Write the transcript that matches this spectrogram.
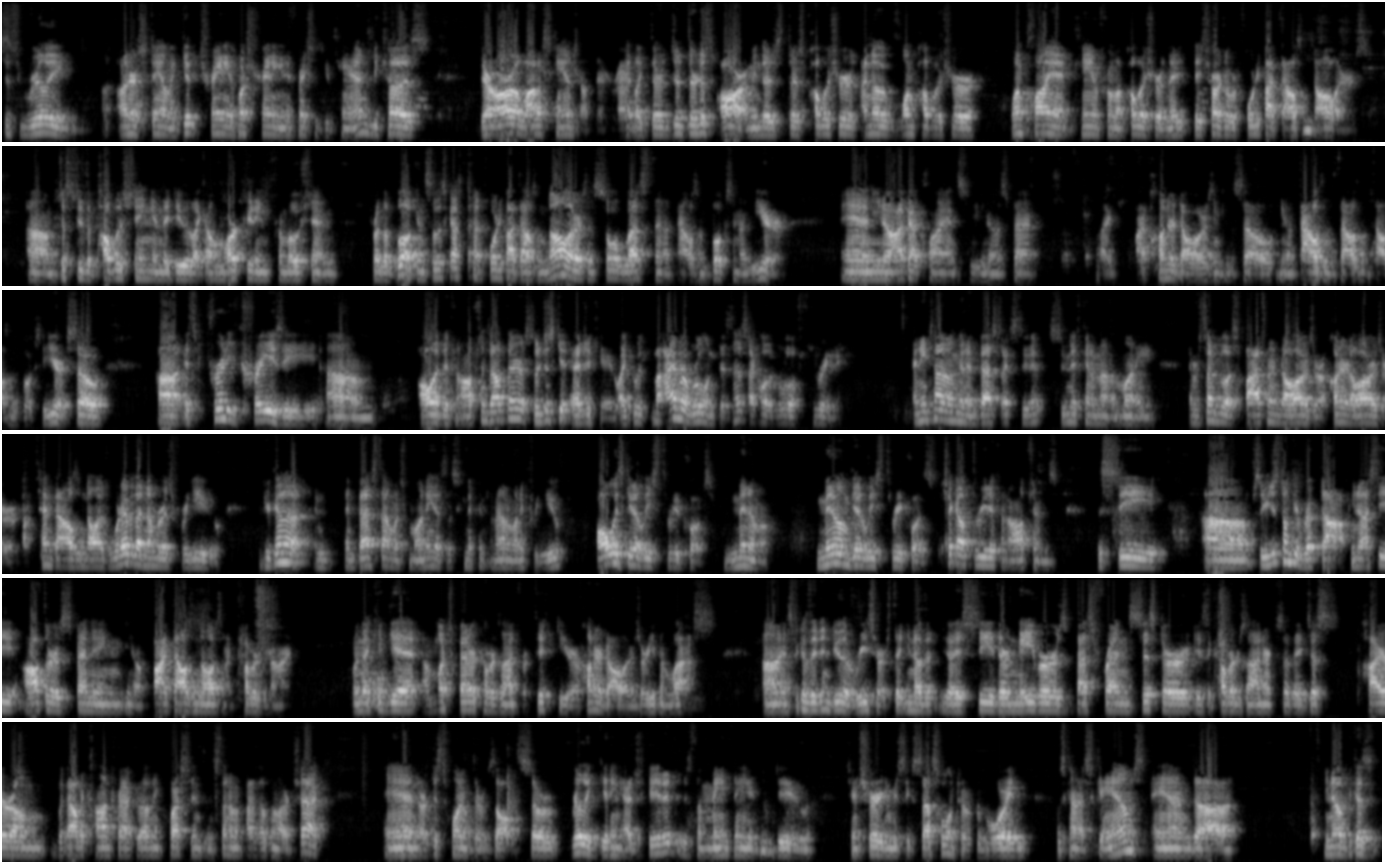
just really understand like get training as much training and information as you can because there are a lot of scams out there right like there, there just are i mean there's there's publishers i know one publisher one client came from a publisher and they, they charge over $45000 um, just do the publishing and they do like a marketing promotion for the book. And so this guy spent $45,000 and sold less than a thousand books in a year. And, you know, I've got clients who, you know, spent like $500 and can sell, you know, thousands, thousands, thousands of books a year. So uh, it's pretty crazy, um, all the different options out there. So just get educated. Like with, I have a rule in business. I call it the rule of three. Anytime I'm going to invest a significant amount of money, and for some people it's $500 or $100 or $10,000, whatever that number is for you, if you're going to in- invest that much money, that's a significant amount of money for you, always get at least three quotes, minimum. minimum get at least three quotes. Check out three different options to see. Um, so you just don't get ripped off. You know, I see authors spending you know five thousand dollars on a cover design when they could get a much better cover design for fifty or hundred dollars or even less. Uh, it's because they didn't do the research. That you know that they see their neighbor's best friend's sister is a cover designer, so they just hire them without a contract, without any questions, and send them a five thousand dollar check, and are disappointed with the results. So really, getting educated is the main thing you can do to ensure you can be successful and to avoid those kind of scams. And uh, you know, because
